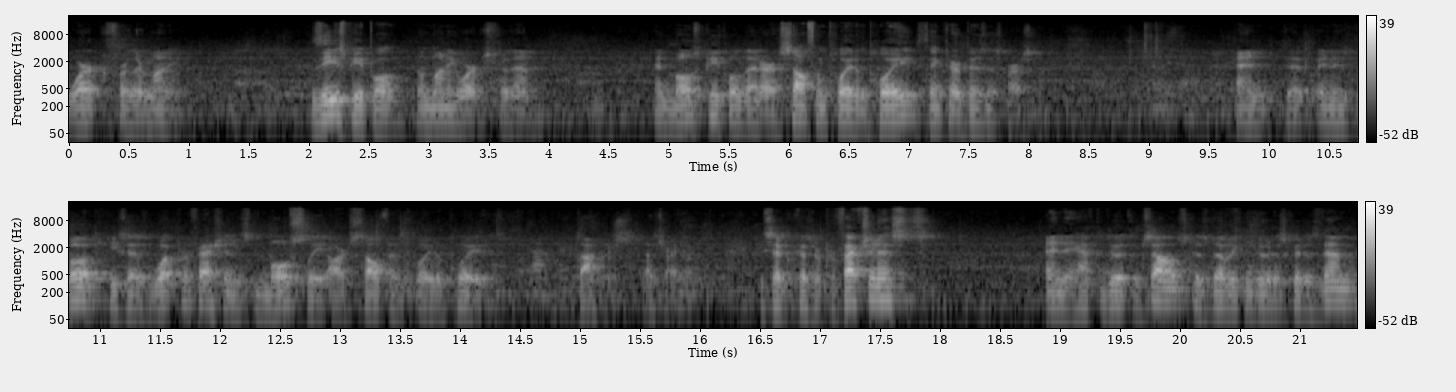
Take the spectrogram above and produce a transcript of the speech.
work for their money. These people, the money works for them. And most people that are self-employed employee think they're a business person. And in his book, he says what professions mostly are self-employed employees? Doctors, that's right. He said because they're perfectionists and they have to do it themselves because nobody can do it as good as them,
